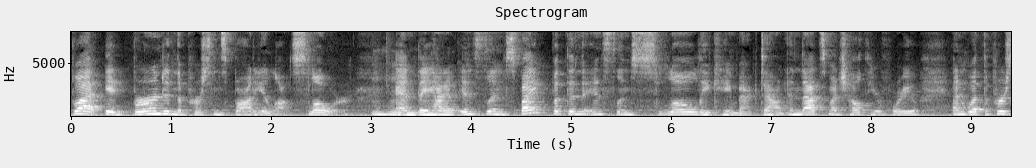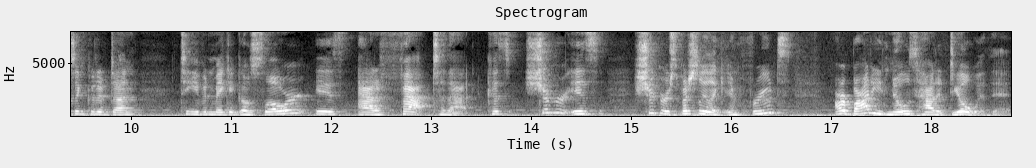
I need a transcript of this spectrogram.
but it burned in the person's body a lot slower. And they had an insulin spike, but then the insulin slowly came back down, and that's much healthier for you. And what the person could have done to even make it go slower is add a fat to that, because sugar is sugar, especially like in fruits. Our body knows how to deal with it.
